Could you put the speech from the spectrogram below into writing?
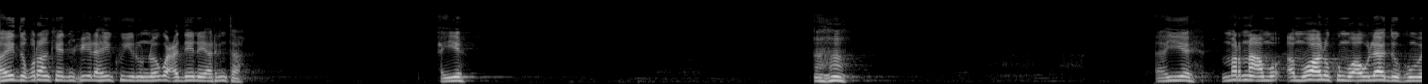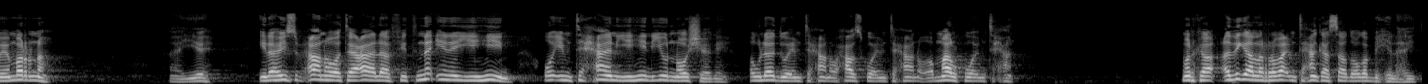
Aayaddii qur'aankeed muxuu ilaahay ku yidhi noogu caddaynaya arrintaa. Aye aye marna amwaalukum waawlaadukum we marna. Aye ilaahay subxaanahu wa tacaala fitno inay yihiin oo imtixaan yihiin iyuu noo sheegay. Awlaaddu waa imtixaan oo xaasku waa imtixaan oo maalku waa imtixaan. Marka adigaa la rabaa imtixaankaasaad ooga bixi lahayd.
